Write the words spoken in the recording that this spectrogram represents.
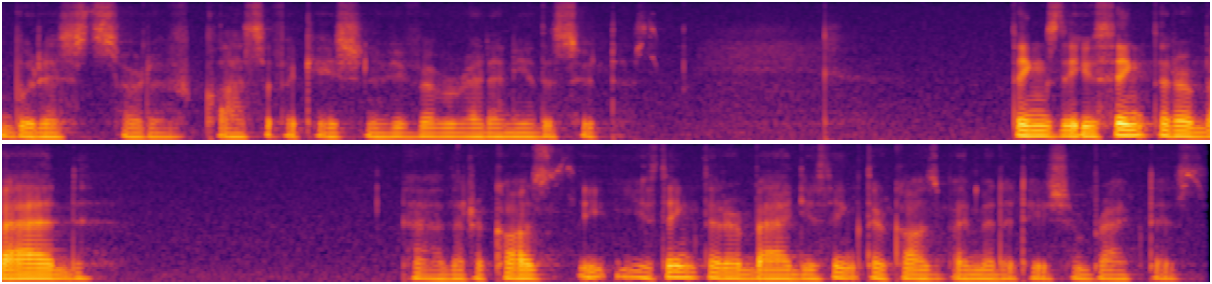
Buddhist sort of classification if you've ever read any of the suttas things that you think that are bad, uh, that are caused, you think that are bad, you think they're caused by meditation practice.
